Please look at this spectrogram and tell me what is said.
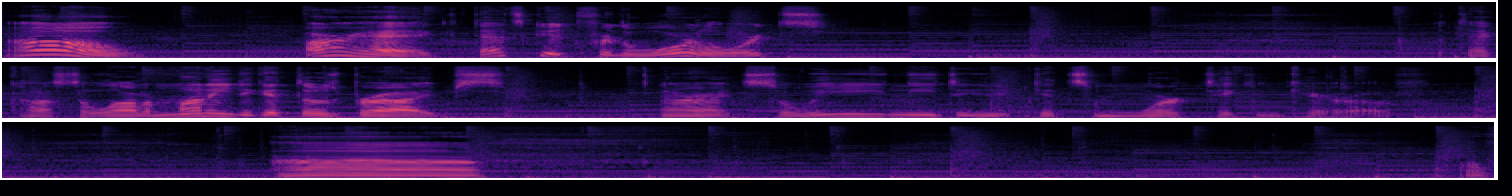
Oh, Arheg. That's good for the warlords. But that cost a lot of money to get those bribes. Alright, so we need to get some work taken care of. Uh... Well,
